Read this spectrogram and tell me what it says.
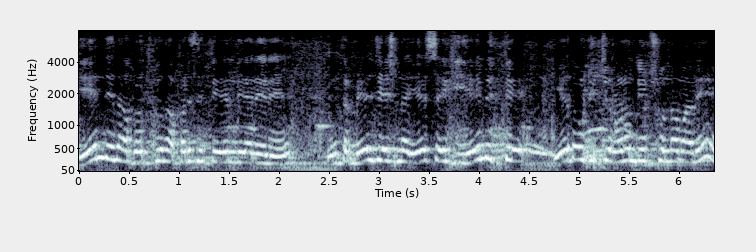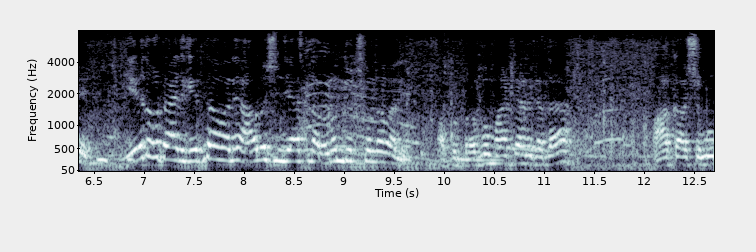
ఏంది నా బ్రతుకు నా పరిస్థితి ఏంది అని ఇంత మేలు చేసిన ఏసైకి ఏమిస్తే ఏదో ఒకటి ఇచ్చి రుణం తీర్చుకుందామని ఏదో ఒకటి ఆయనకి ఇద్దామని ఆలోచన చేస్తున్నా రుణం తీర్చుకుందామని. అప్పుడు ప్రభు మాట్లాడు కదా ఆకాశము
